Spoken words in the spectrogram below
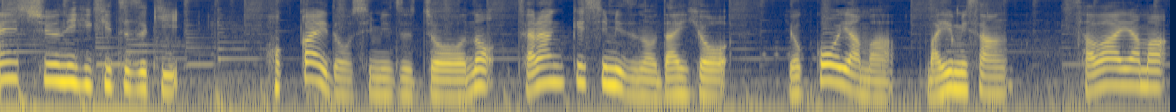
先週に引き続き北海道清水町のチャランケ清水の代表横山真由美さん沢山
